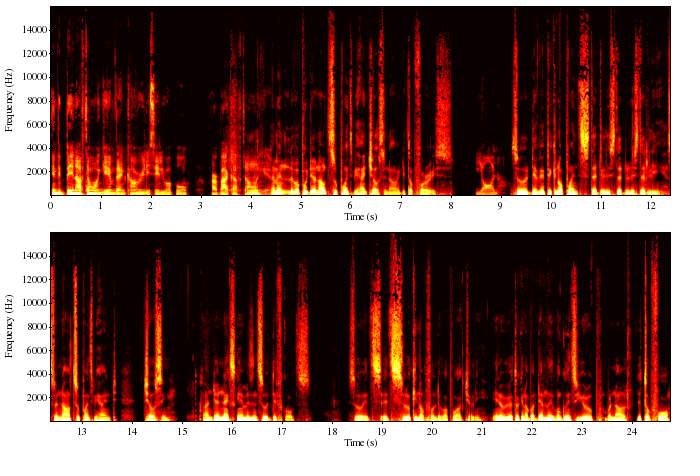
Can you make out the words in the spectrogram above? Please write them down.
in the bin after one game, then can't really say Liverpool are back after one game? game. I mean, Liverpool they're now two points behind Chelsea now in the top four race. Yawn. So they've been picking up points steadily, steadily, steadily. So now two points behind Chelsea. And their next game isn't so difficult. So it's it's looking up for Liverpool actually. You know, we were talking about them not even going to Europe, but now the top four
